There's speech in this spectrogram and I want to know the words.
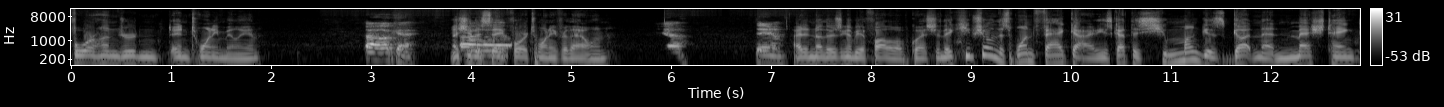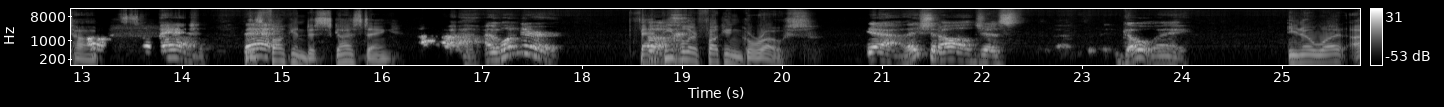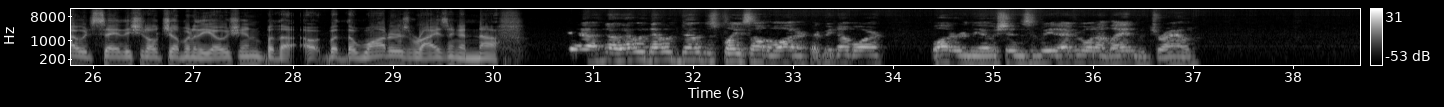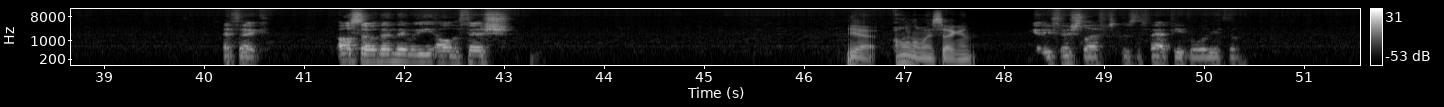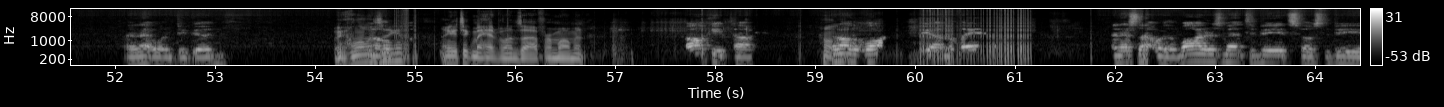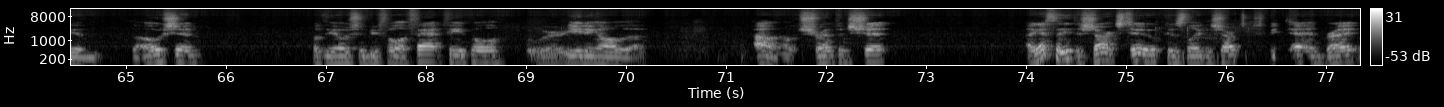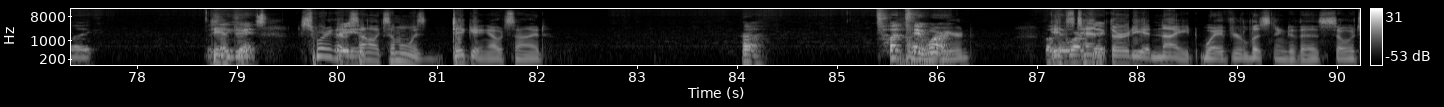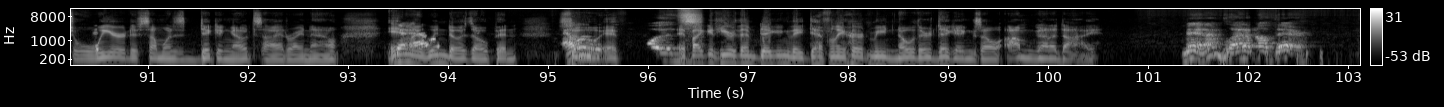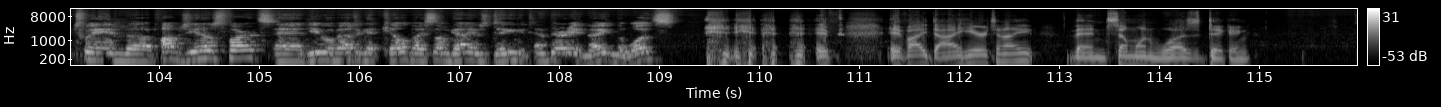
420 million. Oh, okay. I should have Uh, said 420 for that one. Yeah. Damn. I didn't know there was going to be a follow up question. They keep showing this one fat guy, and he's got this humongous gut in that mesh tank top. Oh, it's so bad. it's fucking disgusting. ah, I wonder. Fat Ugh. people are fucking gross. Yeah, they should all just uh, go away. You know what? I would say they should all jump into the ocean, but the uh, but the water's rising enough. Yeah, no, that would that would that would displace all the water. There'd be no more water in the oceans, and we everyone on land would drown. I think. Also, then they would eat all the fish. Yeah, hold on one second. Get any fish left because the fat people would eat them, and that wouldn't be good. Wait, hold on one Oh. second. I gotta take my headphones off for a moment. I'll keep talking. Hold And all the water be on the land, and that's not where the water is meant to be. It's supposed to be in the ocean, but the ocean would be full of fat people who were eating all the, I don't know, shrimp and shit. I guess they eat the sharks too, because like the sharks used to be dead, right? Like, Damn, dude. swear to God, it sounded like someone was digging outside. Huh? But they weren't. Weird. But it's ten thirty at night. If you're listening to this, so it's weird if someone's digging outside right now, and Yeah, my Alan- is open. So if Was- if I could hear them digging, they definitely heard me know they're digging. So I'm gonna die. Man, I'm glad I'm not there. Between the Papa Gino's farts and you about to get killed by some guy who's digging at 10:30 at night in the woods. if if I die here tonight, then someone was digging.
